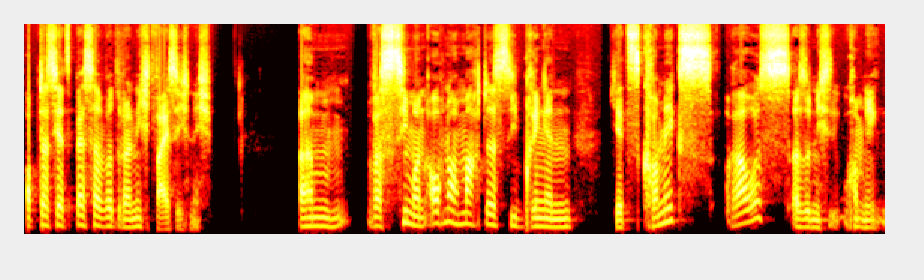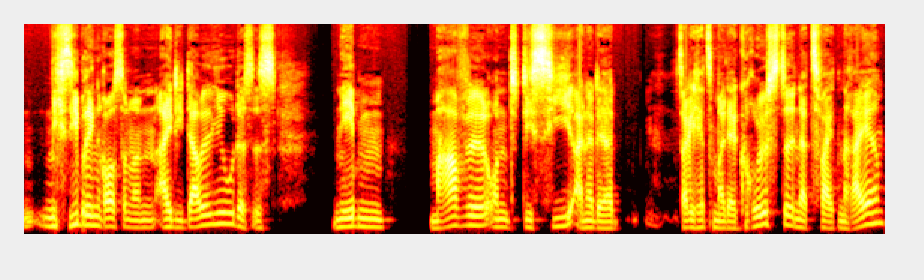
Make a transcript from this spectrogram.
Ob das jetzt besser wird oder nicht, weiß ich nicht. Ähm, was Simon auch noch macht, ist, sie bringen jetzt Comics raus. Also nicht, nicht sie bringen raus, sondern IDW. Das ist neben Marvel und DC einer der, sage ich jetzt mal, der größte in der zweiten Reihe.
